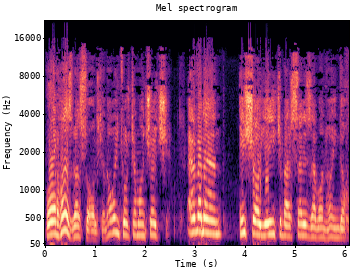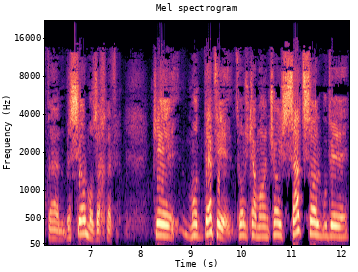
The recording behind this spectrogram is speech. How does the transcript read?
بارها از من سوال کردن. آقا این ترکمانچای چیه؟ اولا این شایعی که بر سر زبان ها انداختن بسیار مزخرفه که مدت ترکمانچای 100 سال بوده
